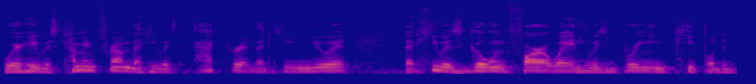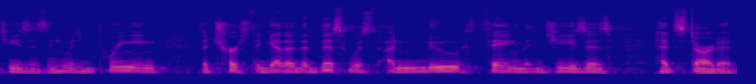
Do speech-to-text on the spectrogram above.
where he was coming from, that he was accurate, that he knew it, that he was going far away and he was bringing people to Jesus and he was bringing the church together, that this was a new thing that Jesus had started.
